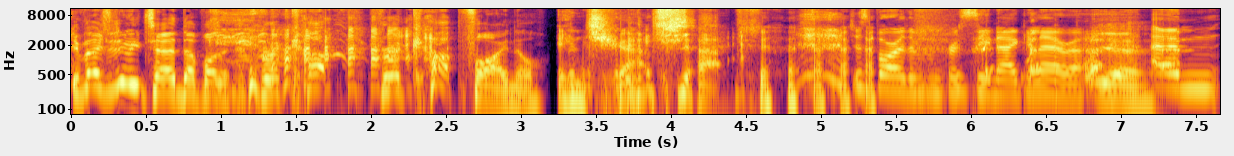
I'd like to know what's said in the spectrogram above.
Imagine if he turned up on for a cup for a cup final. In chaps. Chaps. just borrow them from Christina Aguilera. Yeah. Um,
